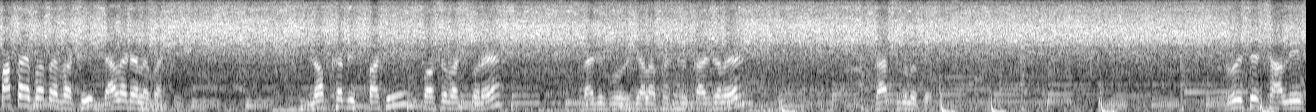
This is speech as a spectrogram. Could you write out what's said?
পাতায় পাতায় পাখি, ডালে ডালে পাখি। লক্ষাধিক পাখি বসবাস করে গাজীপুর জেলা প্রশাসক কার্যালয়ের গাছগুলোতে। রয়েছে শালিক,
